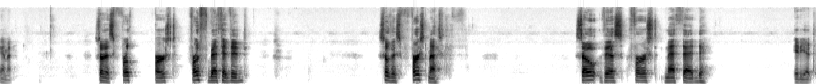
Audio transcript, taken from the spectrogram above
damn it. So this first, first, first method. So this first method. So this first method. Idiot.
